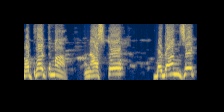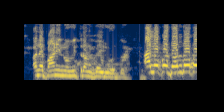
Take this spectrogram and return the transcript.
મફતમાં નાસ્તો, બદામ શેક અને પાણીનું વિતરણ કર્યું હતું. આ લોકો ધંધો તો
